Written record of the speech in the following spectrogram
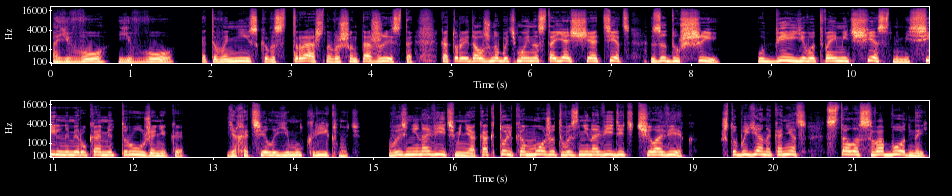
А его, его, этого низкого, страшного шантажиста, который должно быть мой настоящий отец, за души. Убей его твоими честными, сильными руками труженика. Я хотела ему крикнуть. Возненавидь меня, как только может возненавидеть человек, чтобы я, наконец, стала свободной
